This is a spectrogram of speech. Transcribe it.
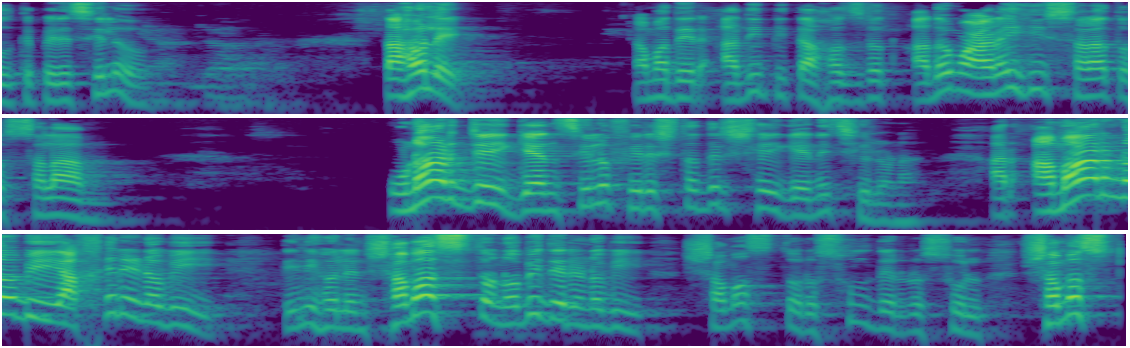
বলতে পেরেছিল? তাহলে আমাদের আদি পিতা হজরত আদম আলাইহি সালাতাম উনার যেই জ্ঞান ছিল, ফেরেশতাদের সেই জ্ঞানই ছিল না। আর আমার নবী, আখেরি নবী, তিনি হলেন সমস্ত নবীদের নবী, সমস্ত রসুলদের রসুল, সমস্ত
